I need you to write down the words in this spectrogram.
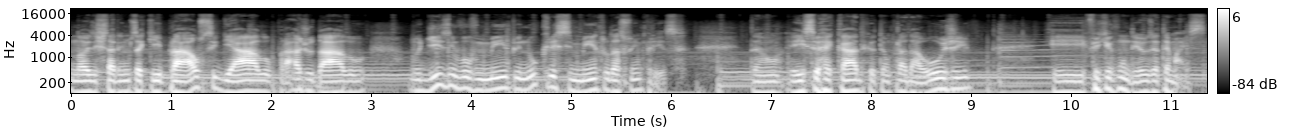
nós estaremos aqui para auxiliá-lo, para ajudá-lo no desenvolvimento e no crescimento da sua empresa. Então, esse é o recado que eu tenho para dar hoje. E fiquem com Deus e até mais.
